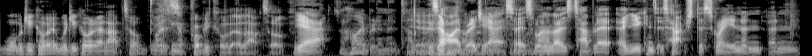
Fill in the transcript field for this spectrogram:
what would you call it? Would you call it a laptop? I think I'd probably call it a laptop. yeah, It's a hybrid, isn't it? Tablet. it's a hybrid, yeah. So it's one of those tablet. Uh, you can detach the screen and, and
